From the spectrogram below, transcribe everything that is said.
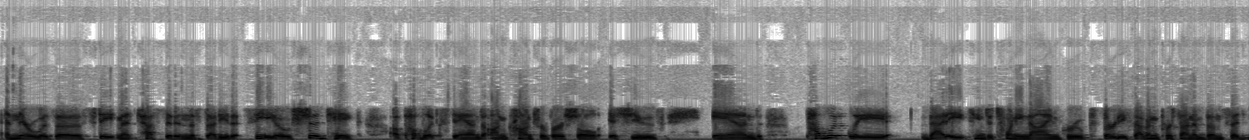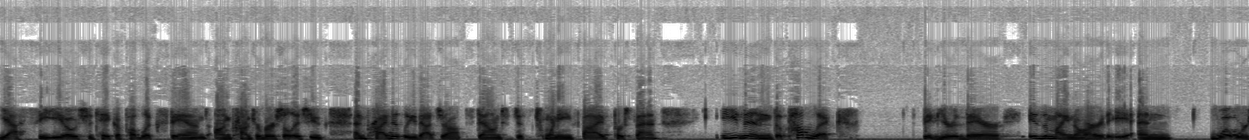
and there was a statement tested in the study that CEOs should take a public stand on controversial issues. And publicly, that 18 to 29 group, 37% of them said yes, CEOs should take a public stand on controversial issues. And privately, that drops down to just 25%. Even the public figure there is a minority. And what we're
